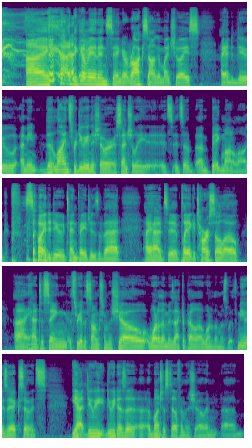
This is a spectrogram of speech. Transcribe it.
I had to come in and sing a rock song of my choice. I had to do. I mean, the lines for doing the show are essentially it's it's a, a big monologue. so I had to do ten pages of that. I had to play a guitar solo. I had to sing three of the songs from the show. One of them is a cappella. One of them was with music. So it's yeah. Dewey Dewey does a, a bunch of stuff in the show, and um,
